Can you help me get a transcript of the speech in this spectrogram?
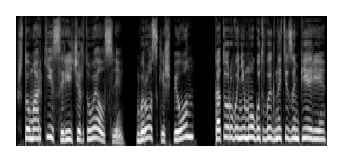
что маркиз Ричард Уэлсли — броский шпион, которого не могут выгнать из империи,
